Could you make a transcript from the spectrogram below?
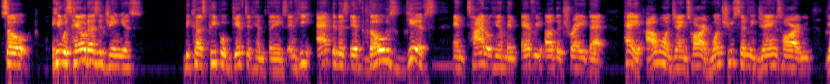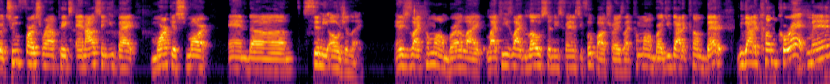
so he was hailed as a genius because people gifted him things, and he acted as if those gifts entitled him in every other trade that hey, I want James Harden. Once you send me James Harden, your two first round picks, and I'll send you back Marcus Smart and um, Semi Ojeleye. And it's just like, come on, bro. Like, like he's like Los in these fantasy football trades. Like, come on, bro. You got to come better. You got to come correct, man.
